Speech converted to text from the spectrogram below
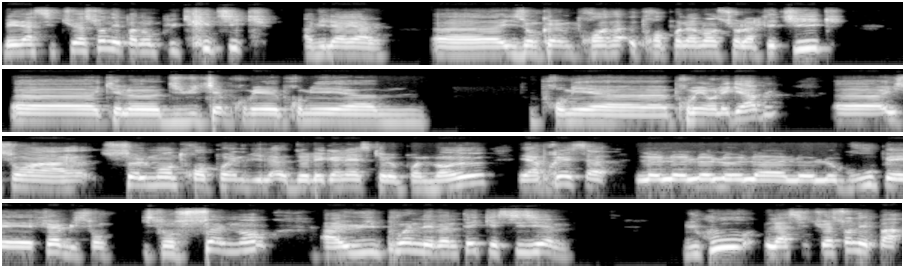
mais la situation n'est pas non plus critique à Villarreal. Euh, ils ont quand même trois, points d'avance sur l'Athletic, euh, qui est le 18e premier, premier, euh, premier, premier relégable. ils sont à seulement trois points de, de Leganés, qui est le point devant eux. Et après, ça, le, groupe est faible. Ils sont, ils sont seulement à 8 points de l'Evente, qui est sixième. Du coup, la situation n'est pas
